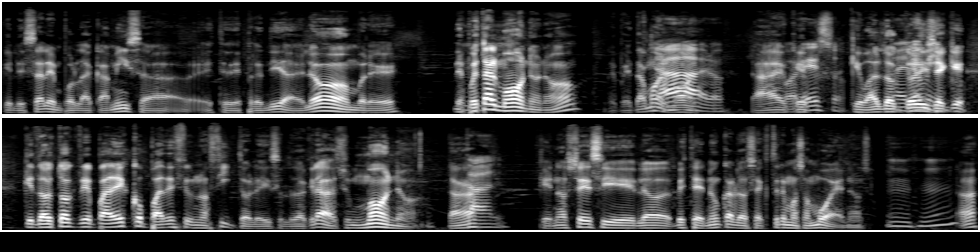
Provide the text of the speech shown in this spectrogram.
que le salen por la camisa este, desprendida del hombre. Después está el mono, ¿no? Respetamos. Claro, el mono. Por que, eso. que va es doctor y dice que, que doctor que padezco padece un osito, le dice el doctor. Claro, es un mono. Que no sé si, lo- viste, nunca los extremos son buenos. ¿ah?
